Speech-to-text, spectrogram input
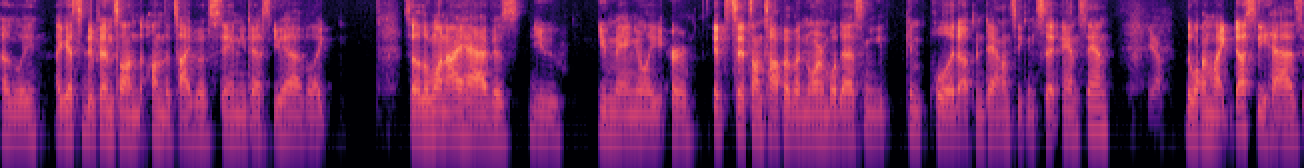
ugly. I guess it depends on on the type of standing desk you have. Like, so the one I have is you you manually or it sits on top of a normal desk and you can pull it up and down so you can sit and stand. Yeah. The one like Dusty has,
